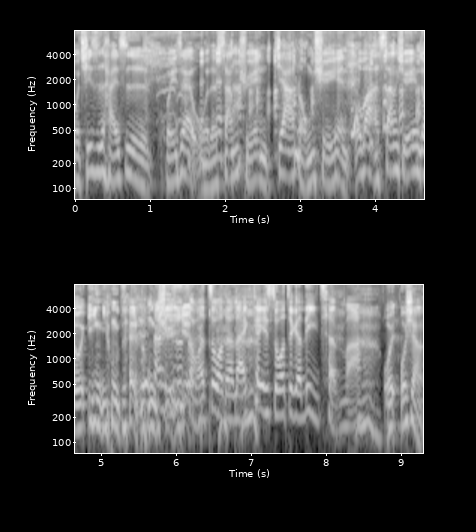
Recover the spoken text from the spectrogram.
我其实还是回在我的商学院加农学院，我把商学院都应用在农学院。那你是怎么做的？来，可以说这个历程吗？我我想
